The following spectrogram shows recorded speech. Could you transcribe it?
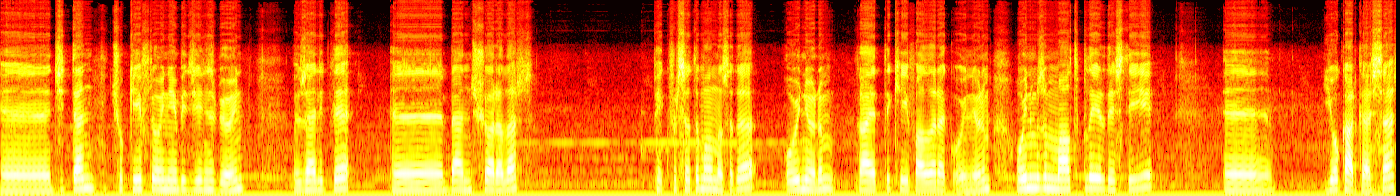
eee, cidden çok keyifli oynayabileceğiniz bir oyun. Özellikle eee, ben şu aralar pek fırsatım olmasa da oynuyorum. Gayet de keyif alarak oynuyorum. Oyunumuzun multiplayer desteği eee, yok arkadaşlar.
